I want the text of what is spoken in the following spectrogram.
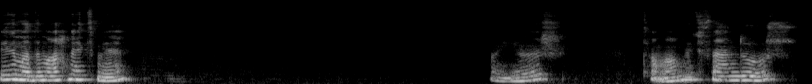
Benim adım Ahmet mi? Hayır. Tamam, lütfen dur.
